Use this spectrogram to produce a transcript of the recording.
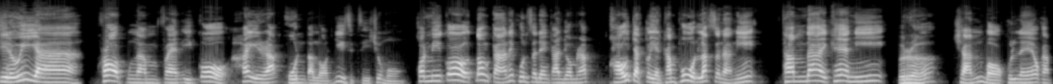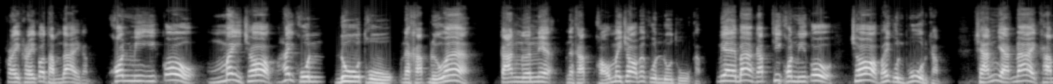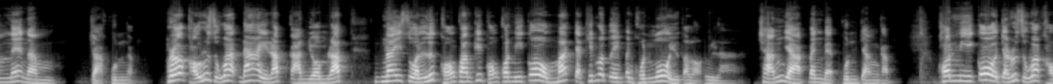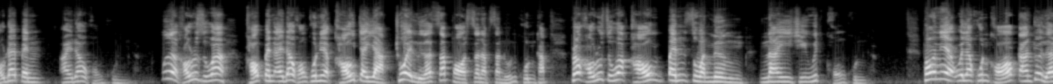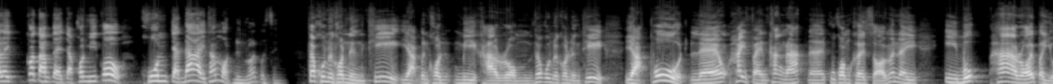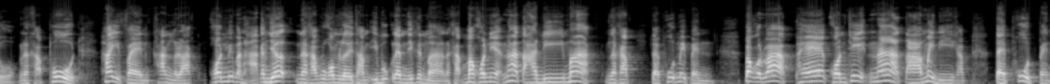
จิตวิทยาครอบงำแฟนอีโก้ ให้รักคุณตลอด 24 ชั่วโมง คนมีโก้ต้องการให้คุณแสดงการยอมรับ เขาจะเกลียดคำพูดลักษณะนี้ทำได้แค่นี้ เหรอ ฉันบอกคุณแล้วครับ ใครๆก็ทำได้ครับ คนมีอีโก้ไม่ชอบให้คุณดูถูกนะครับ หรือว่าการเงินเนี่ยนะครับเขาไม่ชอบให้คุณดูถูกครับ มีอะไรบ้างครับ ที่คนมีอีโก้ชอบให้คุณพูดครับ ฉันอยากได้คำแนะนำจากคุณครับ เพราะเขารู้สึกว่าได้รับการยอมรับ ในส่วนลึกของความคิดของคนมีโก้มักจะคิดว่าตัวเองเป็นคนโง่อยู่ตลอดเวลา ฉันอยากเป็นแบบคุณจังครับ คนมีโก้จะรู้สึกว่าเขาได้เป็นไอดอลของคุณ เมื่อเขารู้สึกว่าเขาเป็นไอดอลของคุณเนี่ยเขาจะอยากช่วยเหลือซัพพอร์ตสนับสนุนคุณครับ เพราะเขารู้สึกว่าเขาเป็นส่วนหนึ่งในชีวิตของคุณครับเพราะเนี่ยเวลาคุณขอการช่วยเหลืออะไรก็ตามแต่จากคนมีอีโก้ คุณจะได้ทั้งหมด 100% ถ้าคุณเป็นคนหนึ่งที่อยากเป็นคนมีคารม ถ้าคุณเป็นคนหนึ่งที่อยากพูดแล้วให้แฟนข้างรักนะครูคมเคยสอนว่าในอีบุ๊ก500 ประโยคนะครับ พูดให้แฟนข้างรัก คนมีปัญหากันเยอะนะครับครูคมเลยทำอีบุ๊กเล่มนี้ขึ้นมานะครับ บางคนเนี่ยหน้าตาดีมากนะครับ แต่พูดไม่เป็น ปรากฏว่าแพ้คนที่หน้าตาไม่ดีครับ แต่พูดเป็น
